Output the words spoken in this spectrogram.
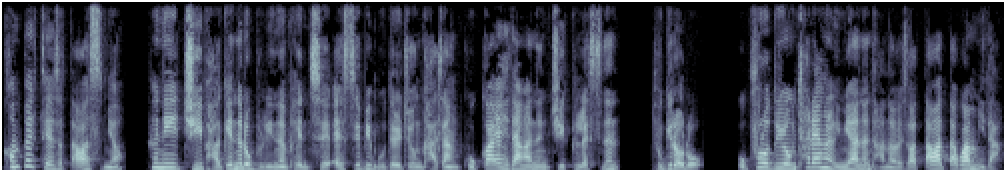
compact에서 따왔으며 흔히 G 바겐으로 불리는 벤츠 SUV 모델 중 가장 고가에 해당하는 G클래스는 독일어로 오프로드용 차량을 의미하는 단어에서 따왔다고 합니다.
